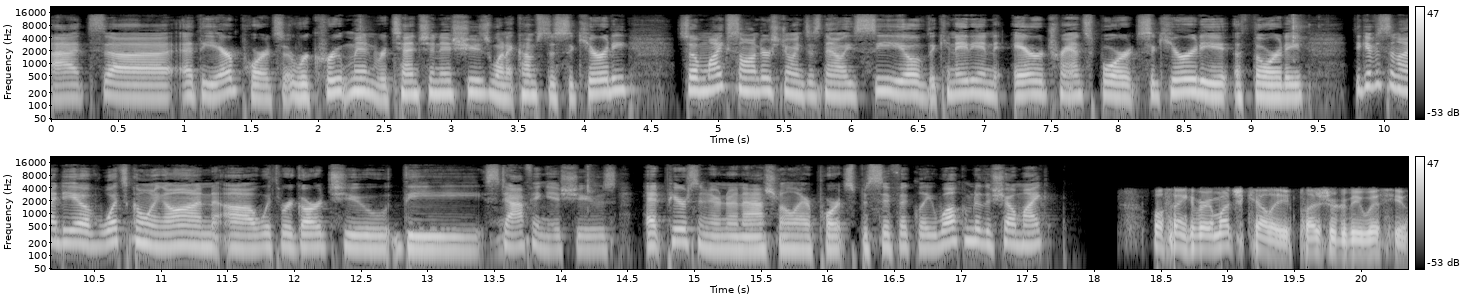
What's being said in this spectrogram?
at uh, at the airports, recruitment, retention issues when it comes to security. So Mike Saunders joins us now. He's CEO of the Canadian Air Transport Security Authority to give us an idea of what's going on uh, with regard to the staffing issues at Pearson International Airport specifically. Welcome to the show, Mike. Well, thank you very much, Kelly. Pleasure to be with you.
